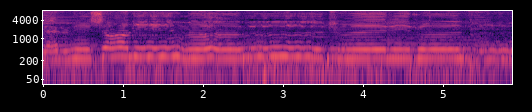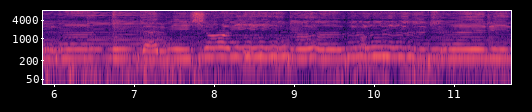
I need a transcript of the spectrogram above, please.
Derviş alim öğüt verir özüne. Derviş alim öğüt verir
